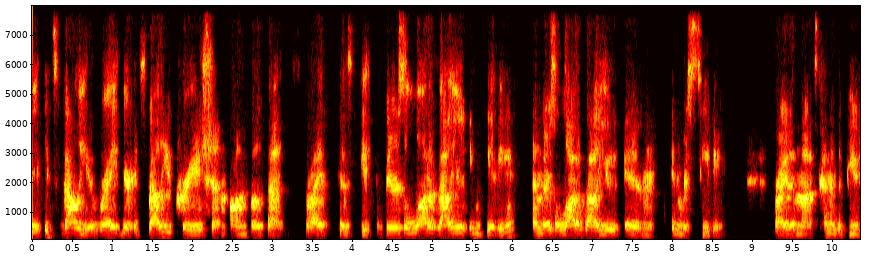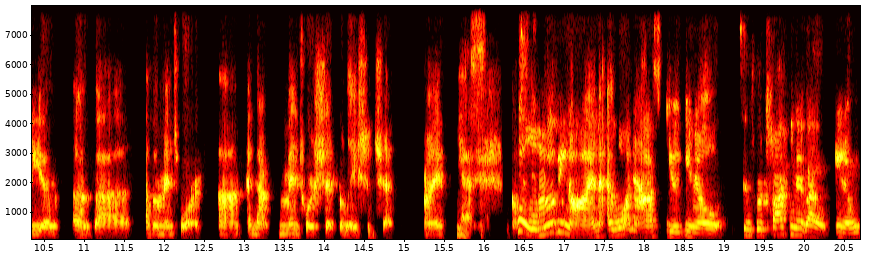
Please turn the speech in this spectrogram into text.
it's value, right? it's value creation on both ends, right? Because there's a lot of value in giving, and there's a lot of value in in receiving, right? And that's kind of the beauty of of uh, of a mentor um, and that mentorship relationship, right? Yes. Cool. Well, moving on, I want to ask you, you know, since we're talking about, you know, we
